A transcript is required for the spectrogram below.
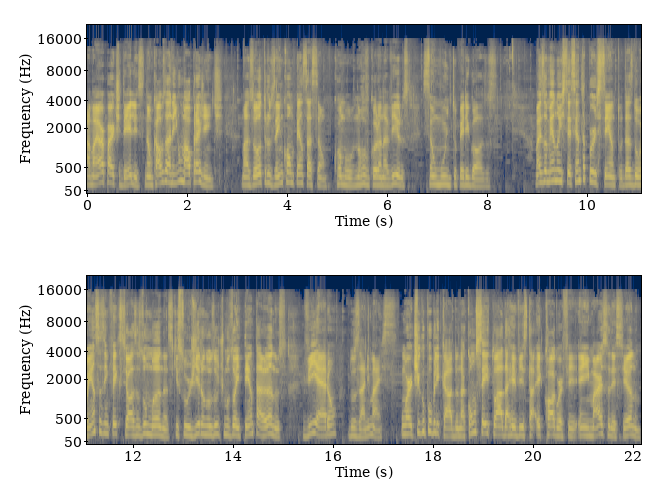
A maior parte deles não causa nenhum mal pra gente, mas outros, em compensação, como o novo coronavírus, são muito perigosos. Mais ou menos 60% das doenças infecciosas humanas que surgiram nos últimos 80 anos vieram dos animais. Um artigo publicado na conceituada revista Ecography em março desse ano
